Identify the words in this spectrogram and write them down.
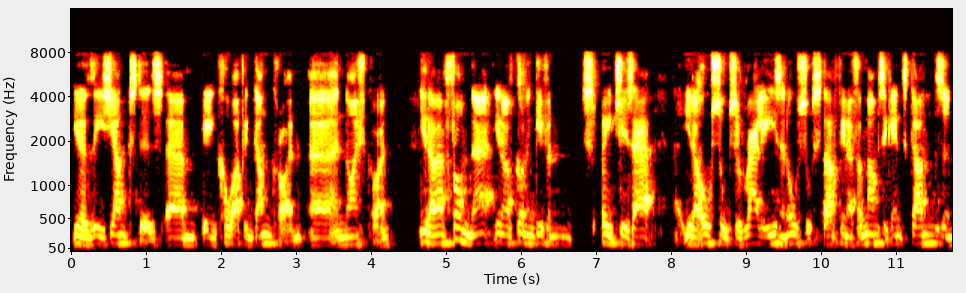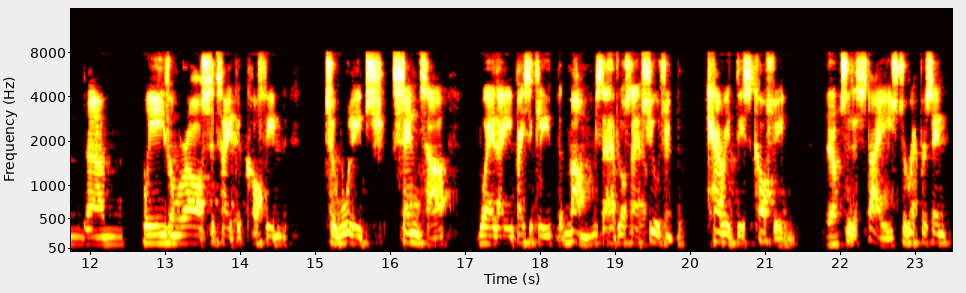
you know, these youngsters um, being caught up in gun crime uh, and knife crime, you know, and from that, you know, I've gone and given speeches at, you know, all sorts of rallies and all sorts of stuff, you know, for Mums Against Guns. And um, we even were asked to take a coffin to Woolwich Centre where they basically, the mums that have lost their children carried this coffin yeah. to the stage to represent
